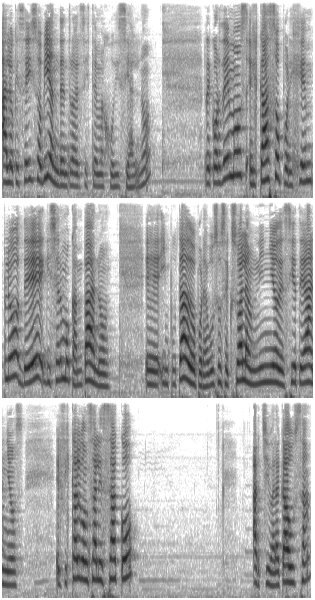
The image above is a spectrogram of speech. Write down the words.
a lo que se hizo bien dentro del sistema judicial, ¿no? Recordemos el caso, por ejemplo, de Guillermo Campano, eh, imputado por abuso sexual a un niño de siete años. El fiscal González Saco archiva la causa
